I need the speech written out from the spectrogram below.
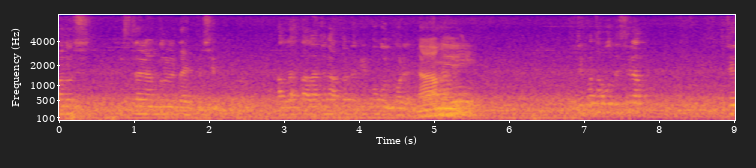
মানুষ ইসলামী আন্দোলনের দায়িত্বশীল। আল্লাহ তাআলা যেন আপনাদেরকে কবুল করেন। আমিন। যে কথা বলতেছিলাম যে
